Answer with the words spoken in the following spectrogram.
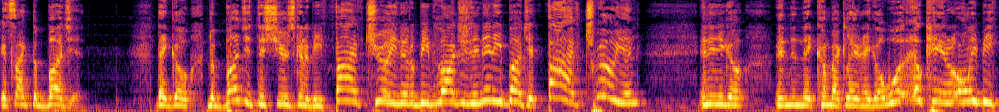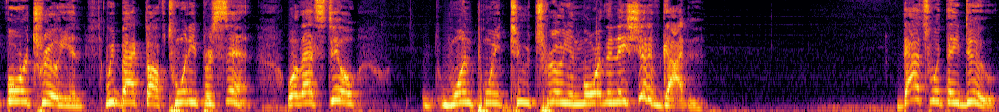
It's like the budget. They go, the budget this year is going to be five trillion. It'll be larger than any budget. Five trillion. And then you go, and then they come back later and they go, well, okay, it'll only be four trillion. We backed off 20%. Well, that's still 1.2 trillion more than they should have gotten. That's what they do.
